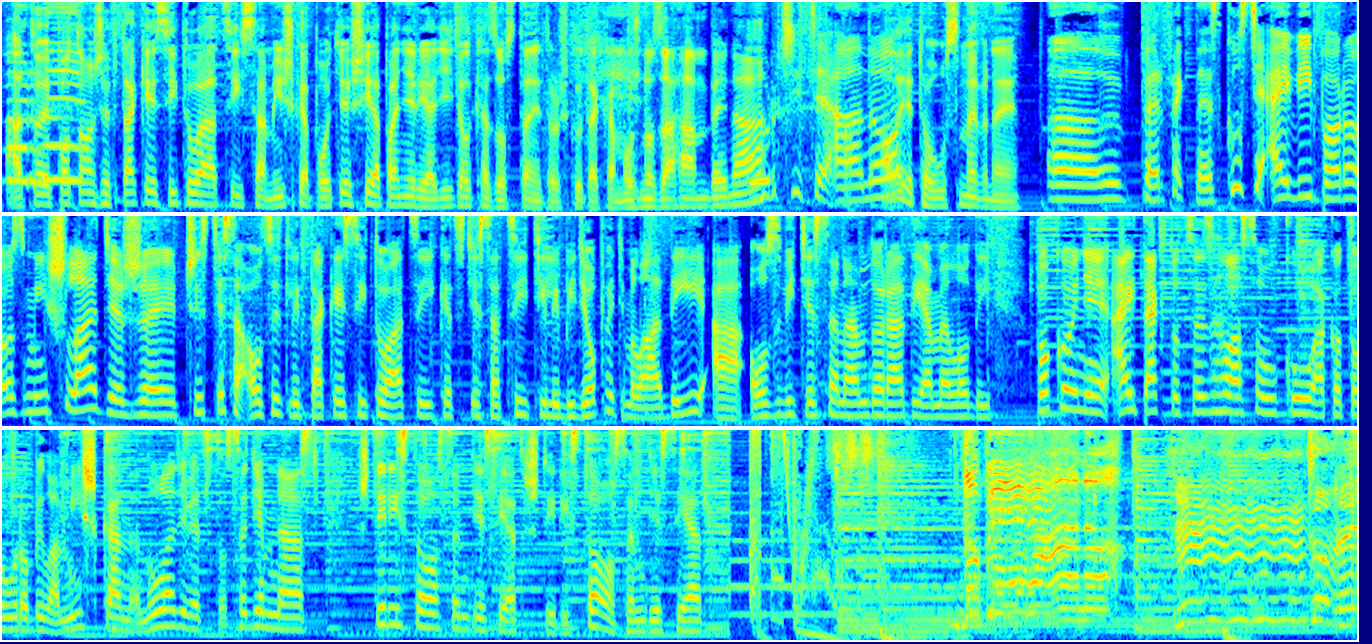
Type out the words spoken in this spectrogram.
A to je potom, že v takej situácii sa Miška poteší a pani riaditeľka zostane trošku taká možno zahambená. Určite áno. Ale je to úsmevné. Uh, perfektné. Skúste aj vy porozmýšľať, že či ste sa ocitli v takej situácii, keď ste sa cítili byť opäť mladí a ozvite sa nám do Rádia Melody. Pokojne aj takto cez hlasovku, ako to urobila Miška na 0917 480 480. Dobré ráno. Mm, dobré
